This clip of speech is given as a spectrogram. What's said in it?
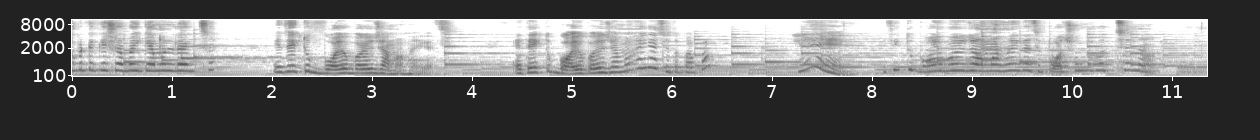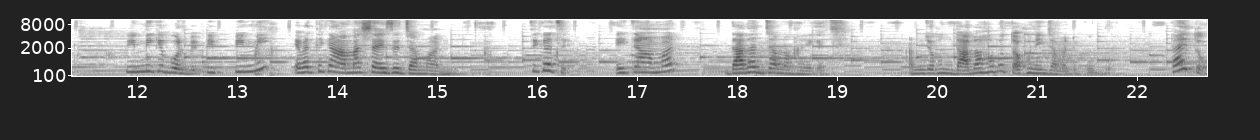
পাপাটাকে সবাই কেমন লাগছে? এতে একটু বয় বয় জামা হয়ে গেছে। এতে একটু বয় বয় জামা হয়ে গেছে তো পাপা? হ্যাঁ এতে একটু বয় বয় জামা হয়ে গেছে, পছন্দ হচ্ছে না। পিম্মিকে বলবে, "পি- পিম্মি, এবার থেকে আমার সাইজের জামা আনবে। ঠিক আছে? এইটা আমার দাদার জামা হয়ে গেছে। আমি যখন দাদা হব তখন এই জামাটা পরবো। তাই তো?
